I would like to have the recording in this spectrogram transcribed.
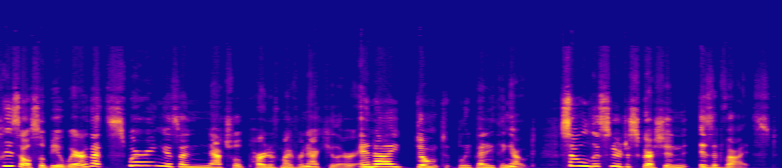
Please also be aware that swearing is a natural part of my vernacular, and I don't bleep anything out, so listener discretion is advised.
